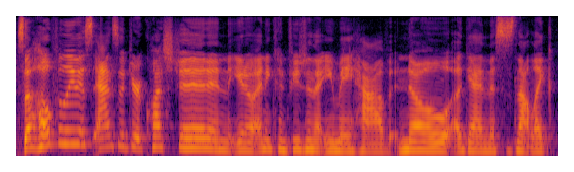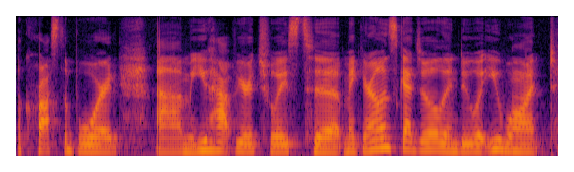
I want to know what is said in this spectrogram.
So hopefully this answered your question and you know any confusion that you may have. No, again, this is not like across the board. Um, you have your choice to make your own schedule and do what you want,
